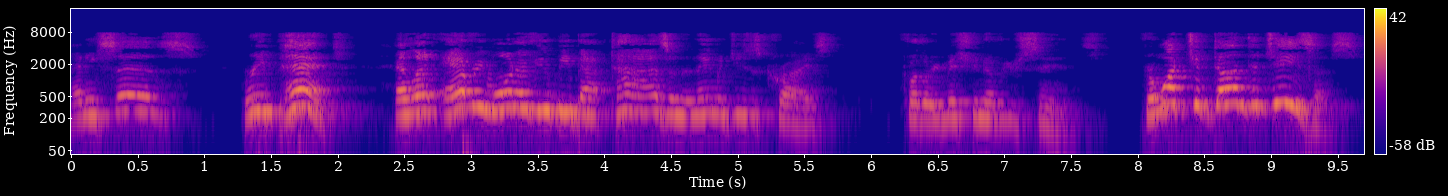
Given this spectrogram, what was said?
And he says, Repent and let every one of you be baptized in the name of Jesus Christ for the remission of your sins. For what you've done to Jesus.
